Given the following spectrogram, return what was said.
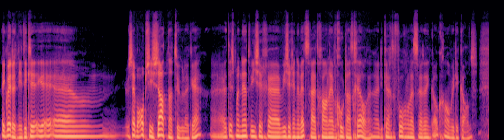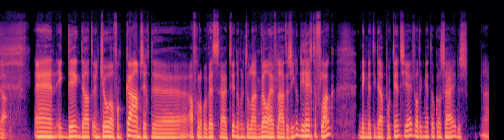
Ik weet het niet. Ik, eh, ehm, ze hebben opties zat natuurlijk. Hè? Eh, het is maar net wie zich, eh, wie zich in de wedstrijd gewoon even goed laat gelden. Eh, die krijgt de volgende wedstrijd denk ik ook gewoon weer de kans. Ja. En ik denk dat een Joel van Kaam zich de afgelopen wedstrijd 20 minuten lang wel heeft laten zien op die rechterflank. Ik denk dat hij daar potentie heeft, wat ik net ook al zei. Dus nou,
